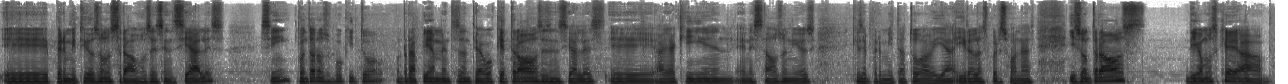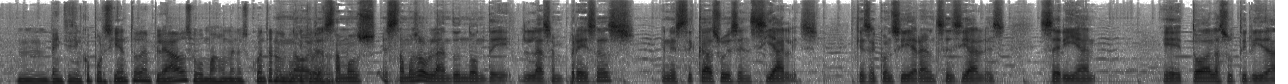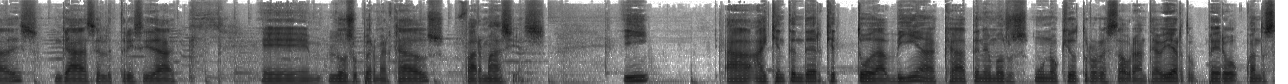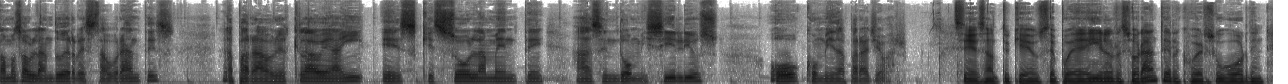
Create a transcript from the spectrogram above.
eh, permitidos son los trabajos esenciales. ¿sí? Cuéntanos un poquito rápidamente, Santiago, qué trabajos esenciales eh, hay aquí en, en Estados Unidos que se permita todavía ir a las personas. Y son trabajos digamos que a 25% mm, de empleados o más o menos. Cuéntanos un no, ya estamos, estamos hablando en donde las empresas, en este caso esenciales, que se consideran esenciales, serían eh, todas las utilidades, gas, electricidad, eh, los supermercados, farmacias. Y ah, hay que entender que todavía acá tenemos uno que otro restaurante abierto, pero cuando estamos hablando de restaurantes, la palabra clave ahí es que solamente hacen domicilios o comida para llevar. Sí, exacto, que usted puede ir al restaurante y recoger su orden.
